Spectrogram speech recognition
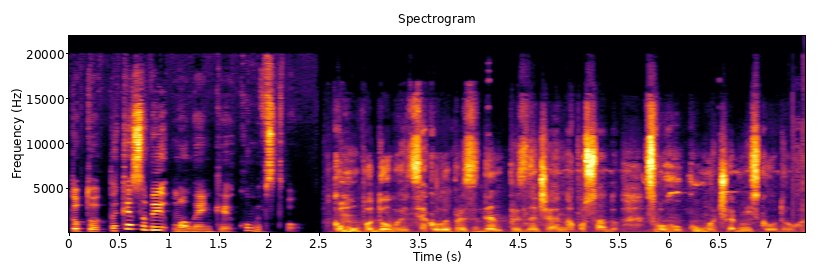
тобто таке собі маленьке кумівство. Кому подобається, коли президент призначає на посаду свого кума черміського друга?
